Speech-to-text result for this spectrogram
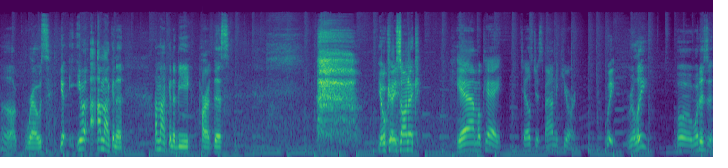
Oh, gross. You, you, I'm not gonna, I'm not gonna be part of this. You okay, Sonic? Yeah, I'm okay. Tails just found a cure. Wait, really? Uh, what is it?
